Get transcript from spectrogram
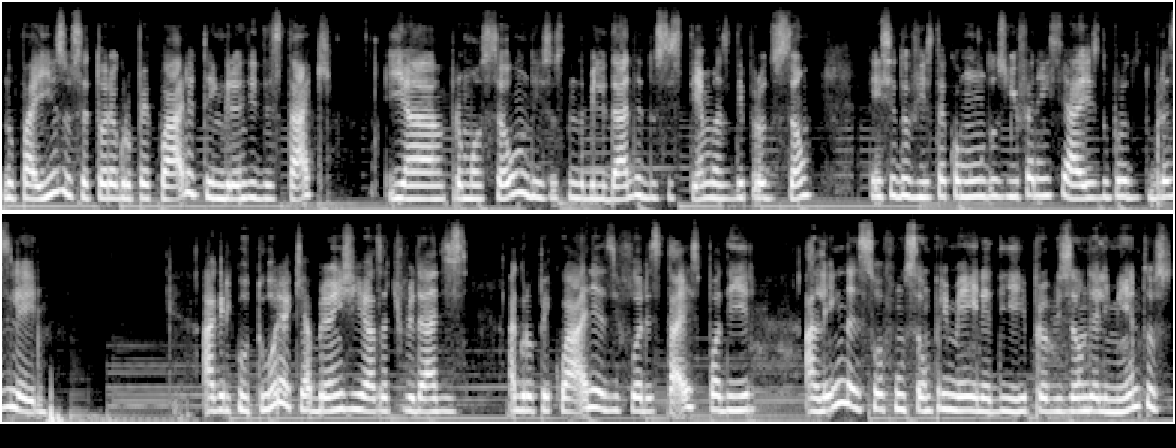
No país, o setor agropecuário tem grande destaque e a promoção de sustentabilidade dos sistemas de produção tem sido vista como um dos diferenciais do produto brasileiro. A agricultura, que abrange as atividades agropecuárias e florestais, pode ir além da sua função primeira de provisão de alimentos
